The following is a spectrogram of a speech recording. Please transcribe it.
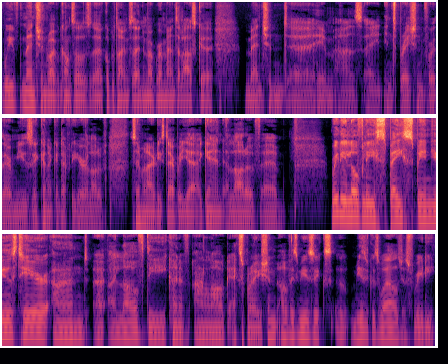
We've mentioned rival consoles a couple of times. I remember Mount Alaska mentioned uh, him as an inspiration for their music, and I can definitely hear a lot of similarities there. But yeah, again, a lot of um, really lovely space being used here, and uh, I love the kind of analog exploration of his music, music as well. Just really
